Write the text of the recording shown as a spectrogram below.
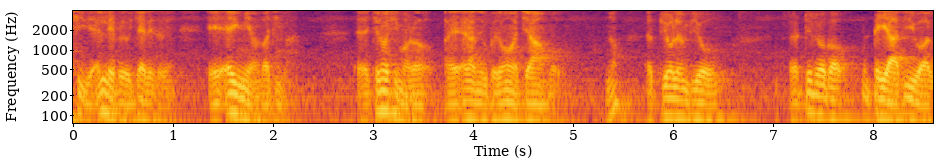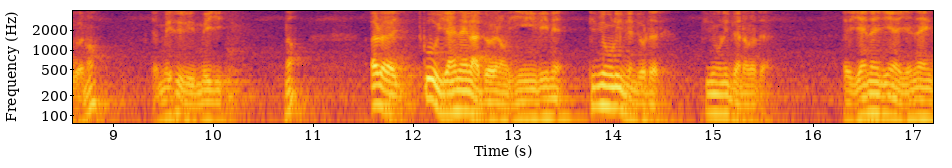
ရှိတယ်အဲ့ level ကိုကြိုက်တယ်ဆိုရင်အဲ့အဲ့နေရာမှာသွားကြည့်ပါအဲကျွန်တော်ရှိမှာတော့အဲအဲ့ဒါမျိုးဘယ်တော့မှကြားမှာမဟုတ်နော်ပြောလည်းပြောအဲ TikTok ကတရားပြည့်သွားပြီပေါ့နော် မိတ်ဆွေတွေမေးကြည့်နော်အဲ့တော့ကိုရိုင်းတိုင်းလာပြောရင်တော့ရင်ရီလေးနဲ့ပြပြုံးလေးပြန်ပြောတတ်တယ်ပြပြုံးလေးပြန်တော့တတ်တယ်ရိုင်းတိုင်းချင်းကရိုင်းတိုင်း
